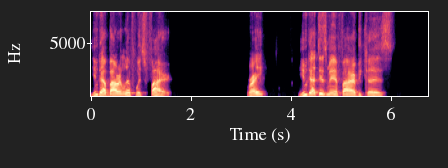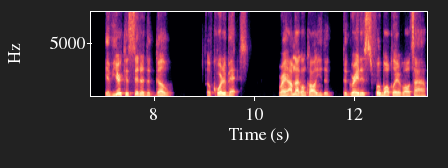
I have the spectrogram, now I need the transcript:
You got Byron Leftwich fired. Right? You got this man fired because if you're considered the GOAT of quarterbacks, right? I'm not gonna call you the, the greatest football player of all time.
